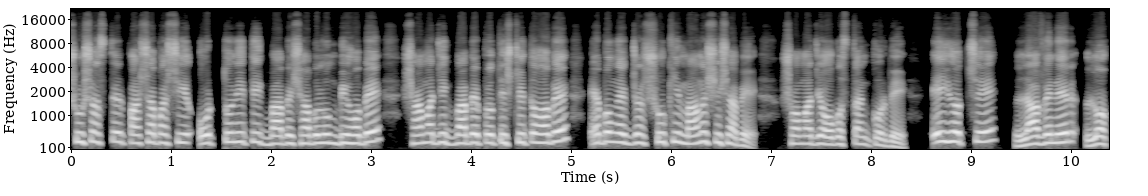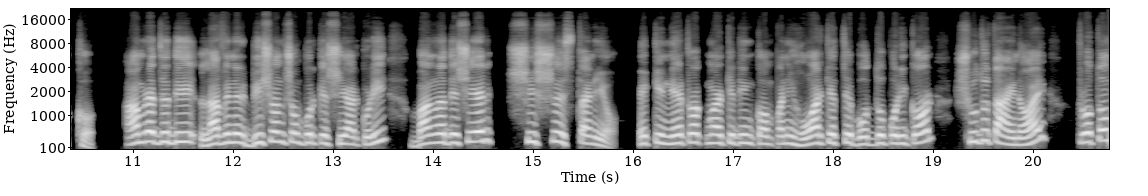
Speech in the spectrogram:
সুস্বাস্থ্যের পাশাপাশি অর্থনৈতিকভাবে স্বাবলম্বী হবে, সামাজিকভাবে প্রতিষ্ঠিত হবে এবং একজন সুখী মানুষ হিসাবে সমাজে অবস্থান করবে। এই হচ্ছে লাভেনের লক্ষ্য। আমরা যদি লাভেনের ভীষণ সম্পর্কে শেয়ার করি, বাংলাদেশের শীর্ষস্থানীয় একটি নেটওয়ার্ক মার্কেটিং কোম্পানি হওয়ার ক্ষেত্রে বদ্ধপরিকর শুধু তাই নয়, প্রথম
